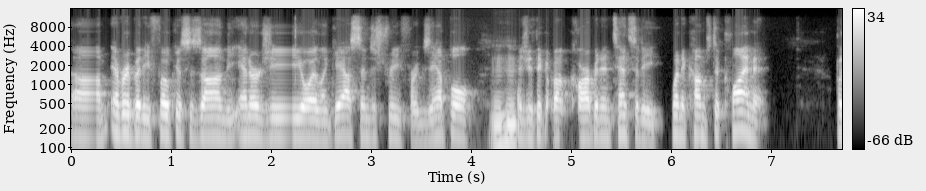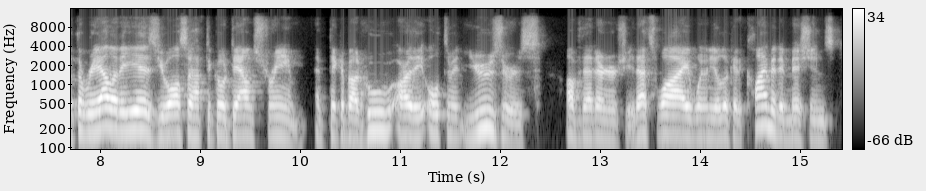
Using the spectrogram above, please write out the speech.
Um, everybody focuses on the energy, oil, and gas industry, for example, mm-hmm. as you think about carbon intensity when it comes to climate. But the reality is, you also have to go downstream and think about who are the ultimate users of that energy. That's why when you look at climate emissions,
